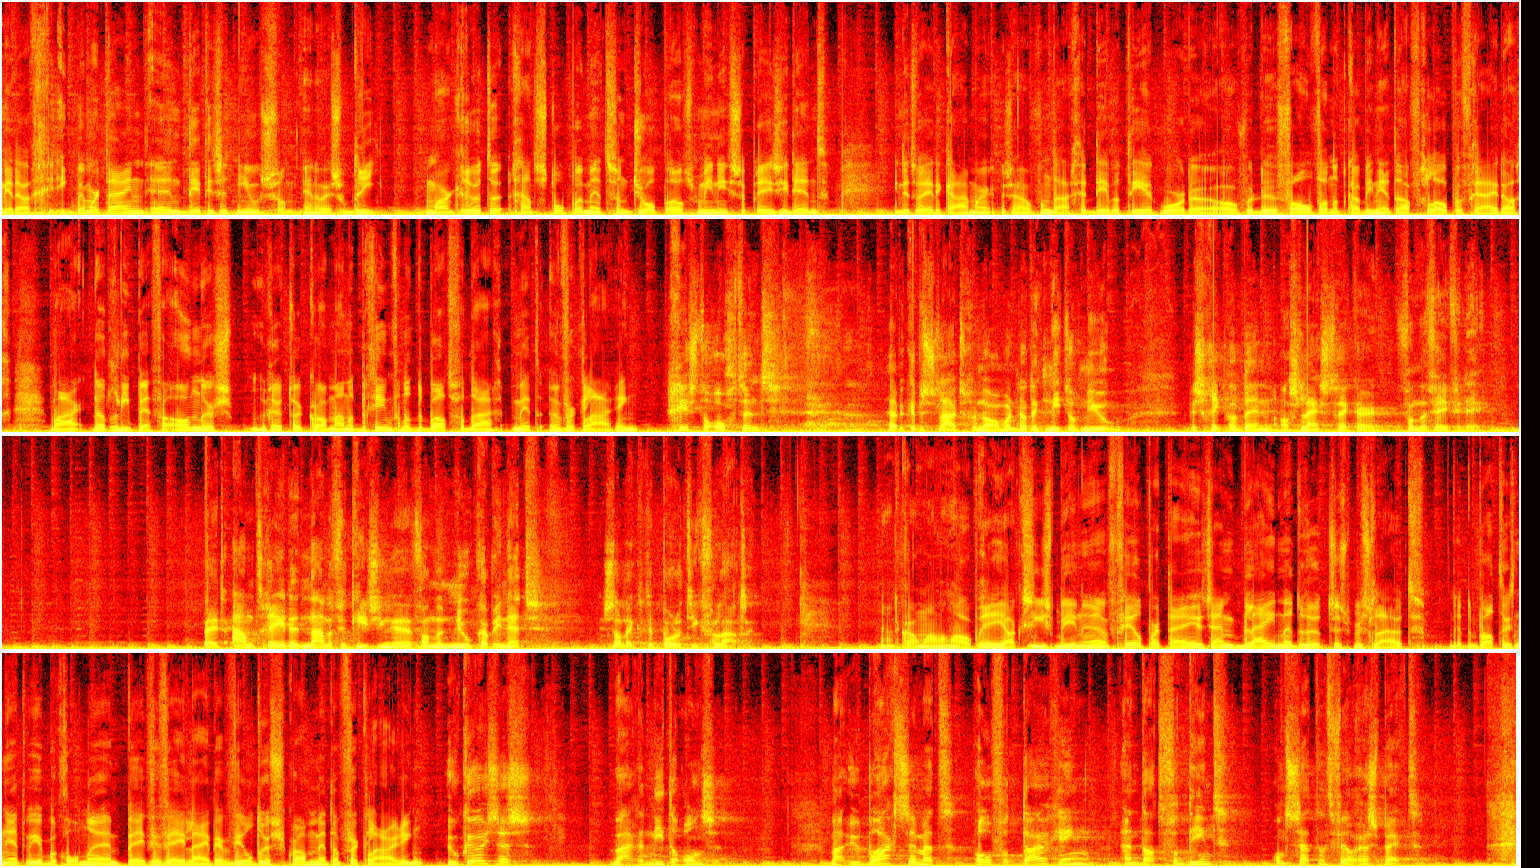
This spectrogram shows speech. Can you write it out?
Goedemiddag, ik ben Martijn en dit is het nieuws van NOS op 3. Mark Rutte gaat stoppen met zijn job als minister-president. In de Tweede Kamer zou vandaag gedebatteerd worden over de val van het kabinet afgelopen vrijdag. Maar dat liep even anders. Rutte kwam aan het begin van het debat vandaag met een verklaring. Gisterochtend heb ik het besluit genomen dat ik niet opnieuw beschikbaar ben als lijsttrekker van de VVD. Bij het aantreden na de verkiezingen van een nieuw kabinet zal ik de politiek verlaten. Er komen al een hoop reacties binnen. Veel partijen zijn blij met Rutte's besluit. Het debat is net weer begonnen en PVV-leider Wilders kwam met een verklaring. Uw keuzes waren niet de onze. Maar u bracht ze met overtuiging en dat verdient ontzettend veel respect.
